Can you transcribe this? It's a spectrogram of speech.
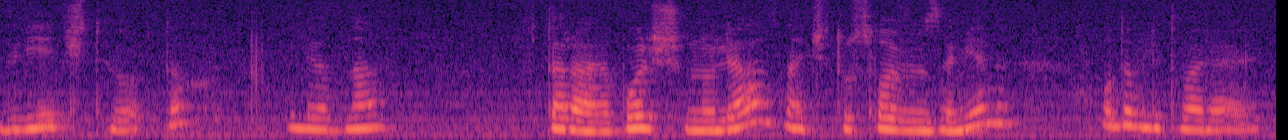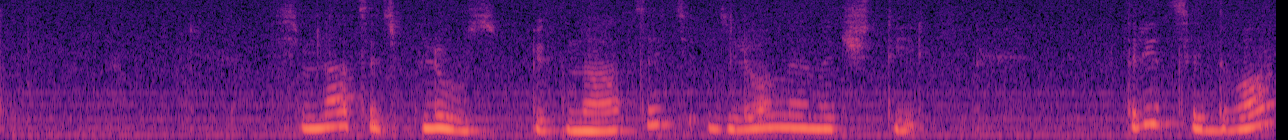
2 четвертых или 1 вторая больше нуля, значит условие замены удовлетворяет. 17 плюс 15 деленное на 4. 32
